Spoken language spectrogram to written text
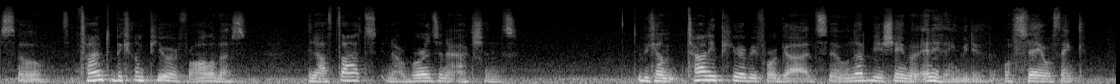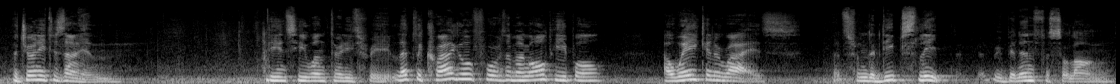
So it's a time to become pure for all of us in our thoughts, in our words, and our actions. To become entirely pure before God, so we'll not be ashamed of anything we do, or say, or think. The journey to Zion. D&C 133. Let the cry go forth among all people, awake and arise. That's from the deep sleep that we've been in for so long.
